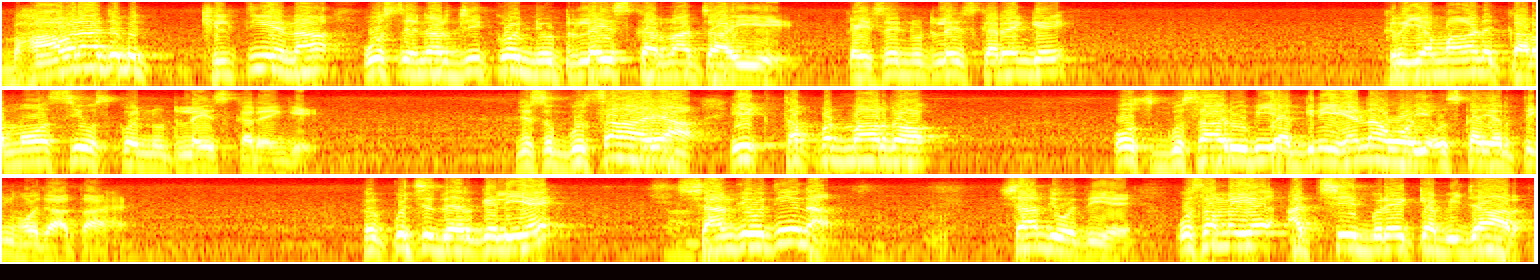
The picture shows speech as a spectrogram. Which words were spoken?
भावना जब खिलती है ना, उस एनर्जी को न्यूट्रलाइज करना चाहिए। कैसे न्यूट्रलाइज करेंगे? क्रियमाण कर्मों से उसको न्यूट्रलाइज करेंगे। जैसे गुस्सा आया, एक थप्पड़ मार दो, उस गुस्सा रूबी अग्नि है ना, वो उसका अर्थिंग हो जाता है। फिर कुछ देर के लिए शांति होती है ना? शांति होती है। उस समय अच्छे बुरे का विचार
